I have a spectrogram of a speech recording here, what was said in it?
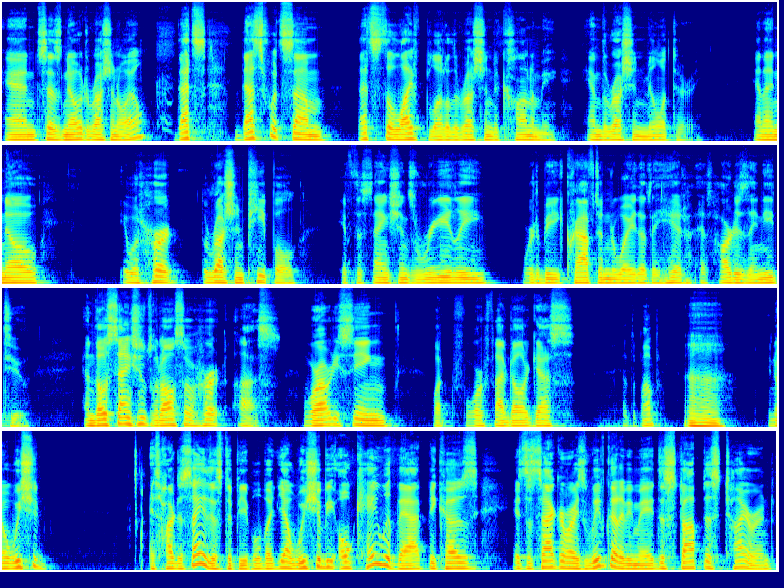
and says no to Russian oil. That's that's what's um that's the lifeblood of the Russian economy and the Russian military. And I know it would hurt the Russian people if the sanctions really were to be crafted in a way that they hit as hard as they need to. And those sanctions would also hurt us. We're already seeing what four, or five dollar gas at the pump. Uh huh. You know, we should. It's hard to say this to people, but yeah, we should be okay with that because it's a sacrifice we've got to be made to stop this tyrant.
